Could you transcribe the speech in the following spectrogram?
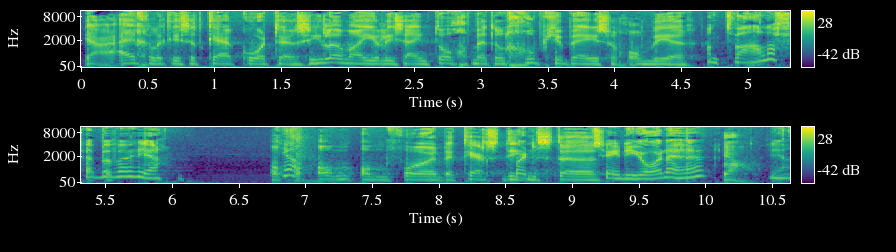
ja, eigenlijk is het kerkkoor ter ziele... maar jullie zijn toch met een groepje bezig om weer... Van 12 hebben we, ja. Om, Ja. om, om voor de Voor kerstdienst... de eh, senioren, hè? ja, Ja.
